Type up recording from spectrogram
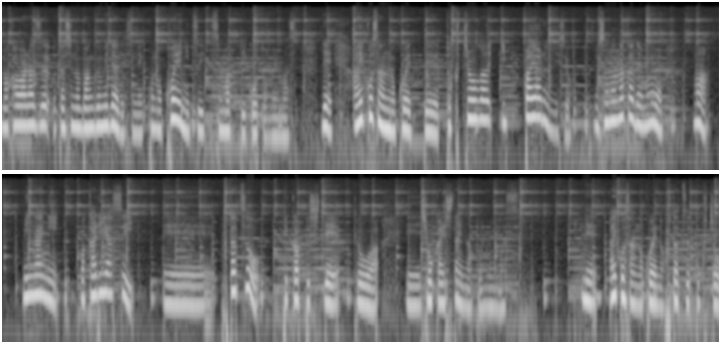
まあ、変わらず私の番組ではですねこの声について迫っていこうと思います。で愛子さんの声って特徴がいっぱいあるんですよ。でその中でもまあみんなに分かりやすい、えー、2つをピックアップして今日は、えー、紹介したいなと思います。で愛子さんの声の2つ特徴。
